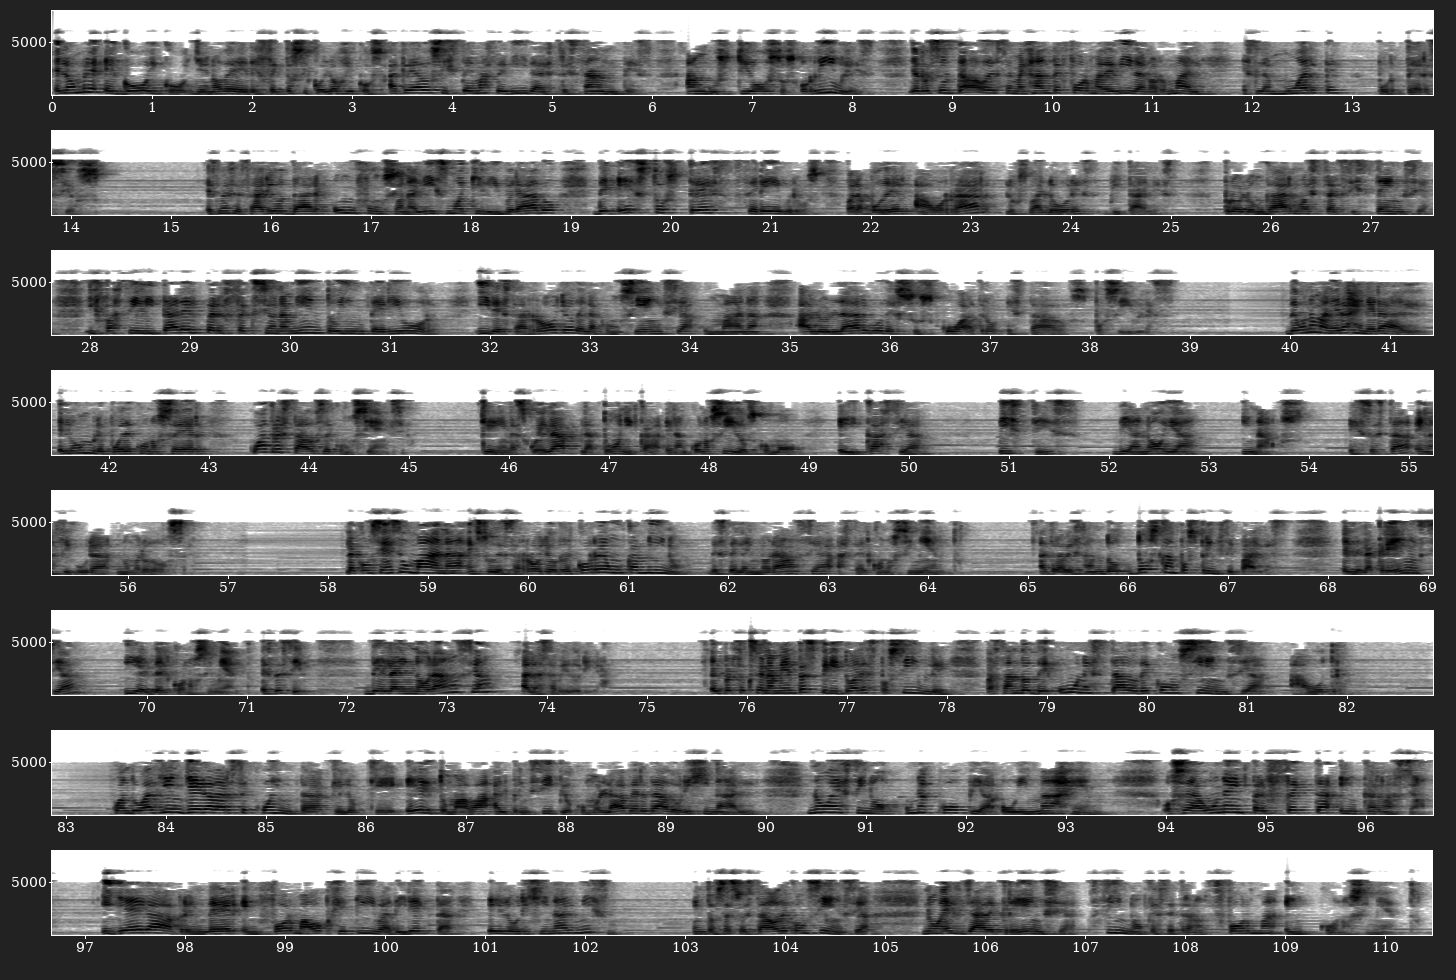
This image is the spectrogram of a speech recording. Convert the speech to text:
El hombre egoico, lleno de defectos psicológicos, ha creado sistemas de vida estresantes, angustiosos, horribles, y el resultado de semejante forma de vida normal es la muerte por tercios. Es necesario dar un funcionalismo equilibrado de estos tres cerebros para poder ahorrar los valores vitales prolongar nuestra existencia y facilitar el perfeccionamiento interior y desarrollo de la conciencia humana a lo largo de sus cuatro estados posibles. De una manera general, el hombre puede conocer cuatro estados de conciencia, que en la escuela platónica eran conocidos como eicasia, pistis, dianoia y naus. Eso está en la figura número 12. La conciencia humana en su desarrollo recorre un camino desde la ignorancia hasta el conocimiento, atravesando dos campos principales, el de la creencia y el del conocimiento, es decir, de la ignorancia a la sabiduría. El perfeccionamiento espiritual es posible pasando de un estado de conciencia a otro cuando alguien llega a darse cuenta que lo que él tomaba al principio como la verdad original no es sino una copia o imagen, o sea, una imperfecta encarnación, y llega a aprender en forma objetiva, directa, el original mismo. Entonces su estado de conciencia no es ya de creencia, sino que se transforma en conocimiento.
